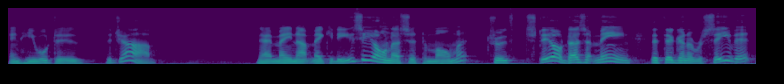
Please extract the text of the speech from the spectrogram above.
and He will do the job. That may not make it easy on us at the moment. Truth still doesn't mean that they're going to receive it,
